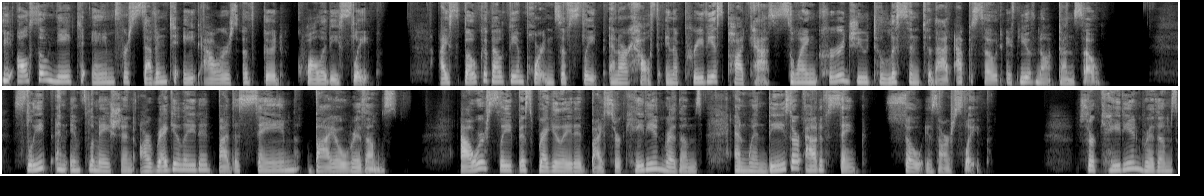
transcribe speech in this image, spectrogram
We also need to aim for seven to eight hours of good quality sleep. I spoke about the importance of sleep and our health in a previous podcast, so I encourage you to listen to that episode if you have not done so. Sleep and inflammation are regulated by the same biorhythms. Our sleep is regulated by circadian rhythms, and when these are out of sync, so is our sleep. Circadian rhythms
